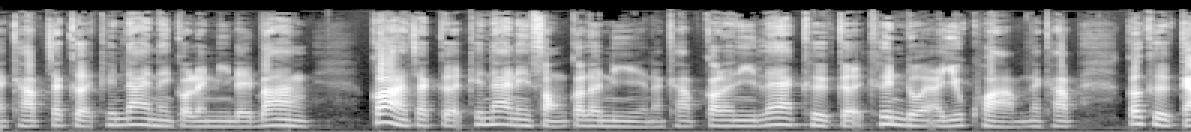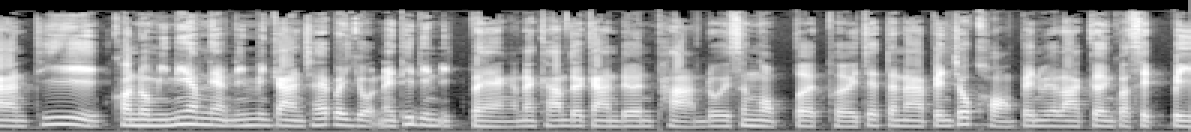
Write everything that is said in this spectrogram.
นะครับจะเกิดขึ้นได้ในกรณีใดบ้าง ก็อาจจะเกิดขึ้นได้ใน 2 กรณีนะครับ กรณีแรกคือเกิดขึ้นโดยอายุความนะครับ ก็คือการที่คอนโดมิเนียมเนี่ยนี้มีการใช้ประโยชน์ในที่ดินอีกแปลงนะครับ โดยการเดินผ่านโดยสงบเปิดเผยเจตนาเป็นเจ้าของเป็นเวลาเกินกว่า 10 ปี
